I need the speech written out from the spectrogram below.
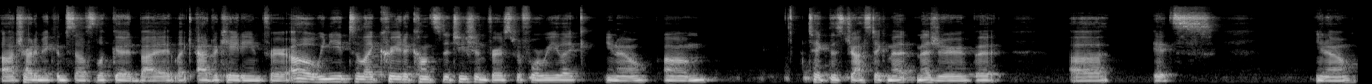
uh, try to make themselves look good by like advocating for oh we need to like create a constitution first before we like you know um, take this drastic me- measure but uh, it's you know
